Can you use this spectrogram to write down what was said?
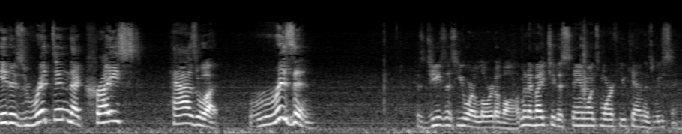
It is written that Christ has what? Risen. Because Jesus, you are Lord of all. I'm going to invite you to stand once more if you can as we sing.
